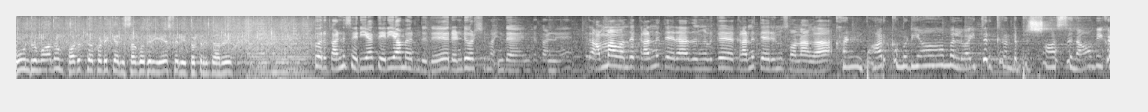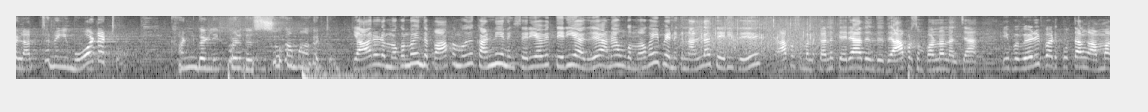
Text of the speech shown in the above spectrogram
மூன்று மாதம் படுத்த படுக்க அந்த சகோதரி இயேசுவை தொட்டிருக்காரு. ஒரு கண்ணு சரியா தெரியாம இருந்தது. ரெண்டு வருஷமா இந்த இந்த கண்ணு. அம்மா வந்து கண்ணு தெரியாதவங்களுக்கு கண்ணு தெரியும்னு சொன்னாங்க. கண் பார்க்க முடியாமல் வைத்திருக்கிற அந்த பிசாசு நாவிகள் அத்தனையும் ஓடட்டும். கண்கள் இப்பொழுது சுகமாகட்டும். யாரோட முகமும் இந்த பார்க்கும்போது கண்ணு எனக்கு சரியாவே தெரியாது. ஆனா உங்க முகம் இப்போ எனக்கு நல்லா தெரியுது. ஆப்ரேஷன் பண்ண கண்ணு தெரியாது இருந்தது ஆப்ரேஷன் பண்ணணும்னு நினச்சேன். இப்போ வெளிப்பாடு கொடுத்தாங்க அம்மா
